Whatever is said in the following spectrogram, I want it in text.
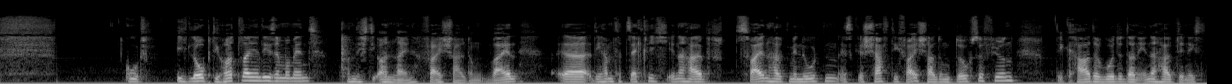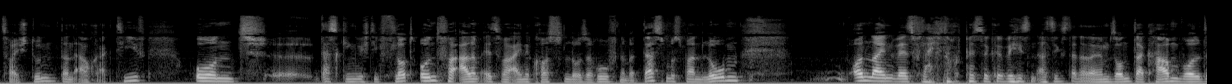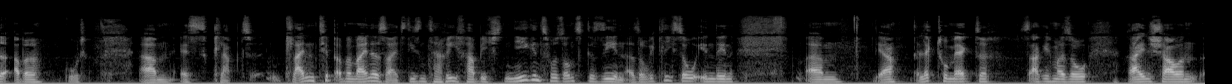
Gut, ich lobe die Hotline in diesem Moment und nicht die Online-Freischaltung, weil äh, die haben tatsächlich innerhalb zweieinhalb Minuten es geschafft, die Freischaltung durchzuführen. Die Karte wurde dann innerhalb der nächsten zwei Stunden dann auch aktiv und äh, das ging richtig flott und vor allem es war eine kostenlose Rufnummer. Das muss man loben. Online wäre es vielleicht noch besser gewesen, als ich es dann an einem Sonntag haben wollte, aber gut, ähm, es klappt. Kleinen Tipp aber meinerseits, diesen Tarif habe ich nirgendwo sonst gesehen. Also wirklich so in den ähm, ja, Elektromärkte, sage ich mal so, reinschauen,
